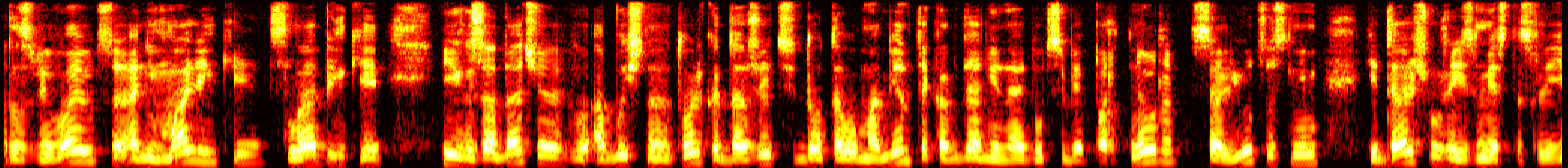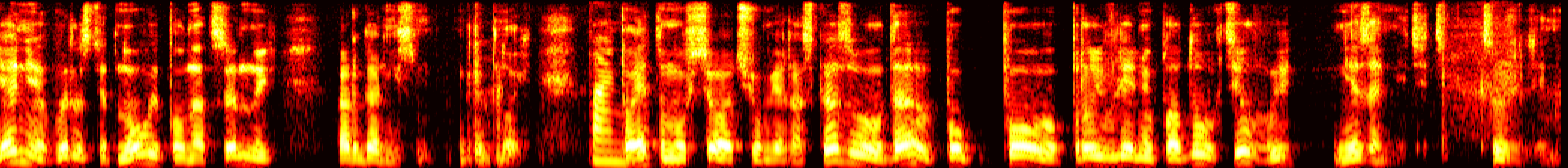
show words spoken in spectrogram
развиваются, они маленькие, слабенькие. Их задача обычно только дожить до того момента, когда они найдут себе партнера, сольются с ним, и дальше уже из места слияния вырастет новый полноценный организм грибной. Понятно. Поэтому все, о чем я рассказывал, да, по, по проявлению плодовых тел вы не заметите, к сожалению.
